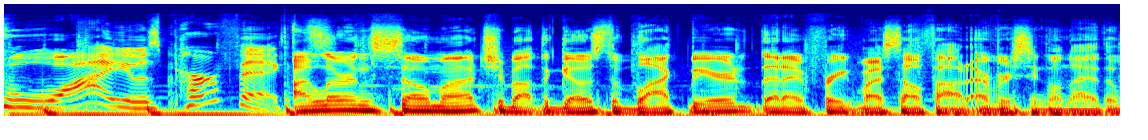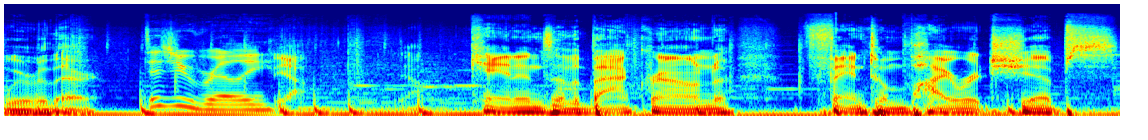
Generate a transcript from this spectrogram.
Why? It was perfect. I learned so much about the ghost of Blackbeard that I freaked myself out every single night that we were there. Did you really? Yeah. yeah. Cannons in the background, phantom pirate ships.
